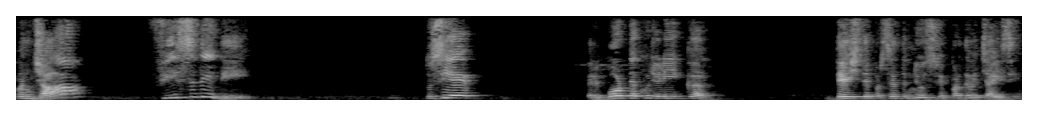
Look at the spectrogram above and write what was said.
50 ਫੀਸਦੀ ਦੀ। ਤੁਸੀਂ ਇਹ ਰਿਪੋਰਟ ਦੇਖੋ ਜਿਹੜੀ ਇੱਕ ਦੇਸ਼ ਦੇ ਪ੍ਰਸਿੱਧ ਨਿਊਜ਼ਪੇਪਰ ਦੇ ਵਿੱਚ ਆਈ ਸੀ।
